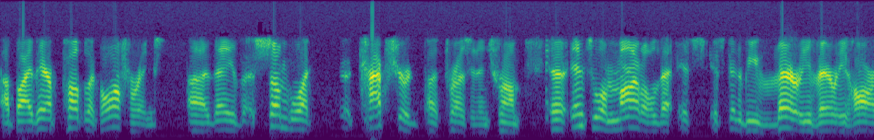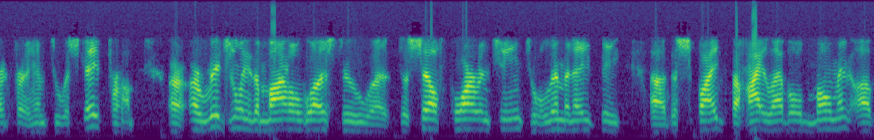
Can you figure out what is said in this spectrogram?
uh, by their public offerings, uh, they've somewhat captured uh, President Trump into a model that it's it's going to be very very hard for him to escape from. Originally, the model was to to self quarantine to eliminate the uh, the spike, the high level moment of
